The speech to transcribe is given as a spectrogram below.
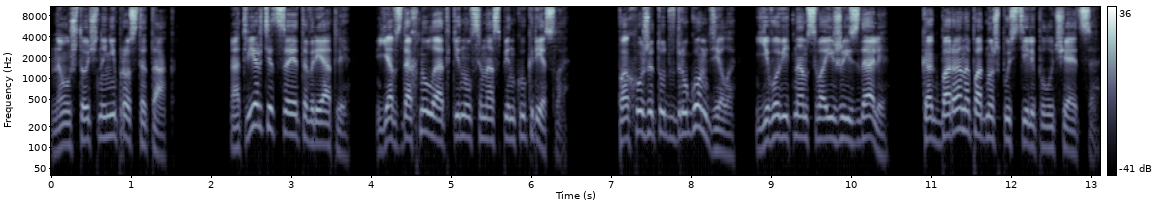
Но уж точно не просто так. Отвертится это вряд ли. Я вздохнул и откинулся на спинку кресла. Похоже, тут в другом дело. Его ведь нам свои же издали. Как барана под нож пустили, получается.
